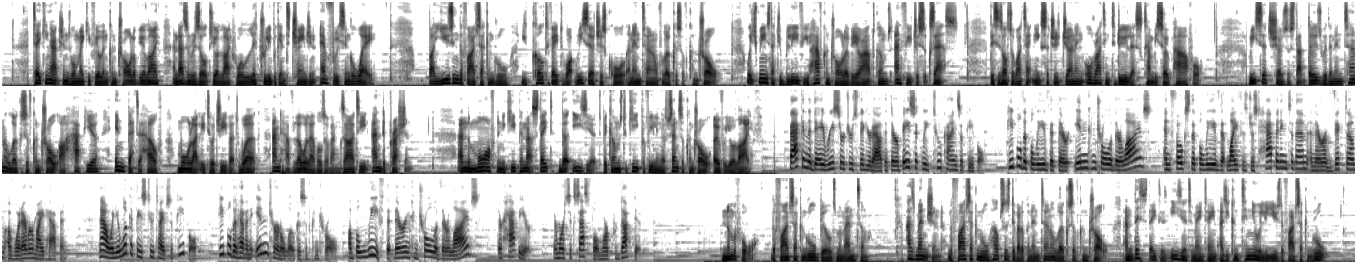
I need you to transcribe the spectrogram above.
Taking actions will make you feel in control of your life and as a result your life will literally begin to change in every single way. By using the 5 second rule, you cultivate what researchers call an internal locus of control, which means that you believe you have control over your outcomes and future success. This is also why techniques such as journaling or writing to-do lists can be so powerful. Research shows us that those with an internal locus of control are happier, in better health, more likely to achieve at work, and have lower levels of anxiety and depression. And the more often you keep in that state, the easier it becomes to keep a feeling of sense of control over your life. Back in the day, researchers figured out that there are basically two kinds of people. People that believe that they're in control of their lives and folks that believe that life is just happening to them and they're a victim of whatever might happen. Now, when you look at these two types of people, People that have an internal locus of control, a belief that they're in control of their lives, they're happier, they're more successful, more productive. Number 4. The 5 second rule builds momentum. As mentioned, the 5 second rule helps us develop an internal locus of control, and this state is easier to maintain as you continually use the 5 second rule.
